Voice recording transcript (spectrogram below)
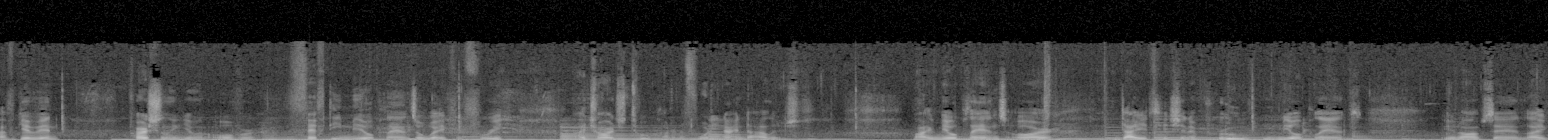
I've given, personally given over 50 meal plans away for free. I charge $249. My meal plans are dietitian approved meal plans you know what I'm saying? Like,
